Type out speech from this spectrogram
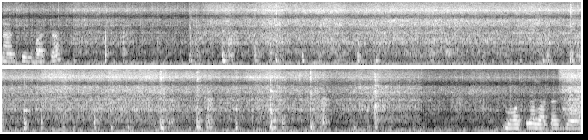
নারকেল বাটা। মশলা বাটার জল।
